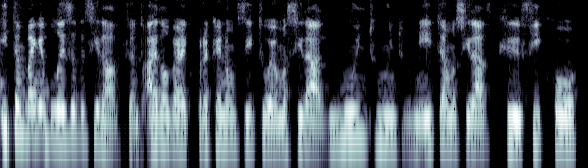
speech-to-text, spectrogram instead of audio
e também a beleza da cidade. Portanto, Heidelberg, para quem não visitou, é uma cidade muito, muito bonita, é uma cidade que ficou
